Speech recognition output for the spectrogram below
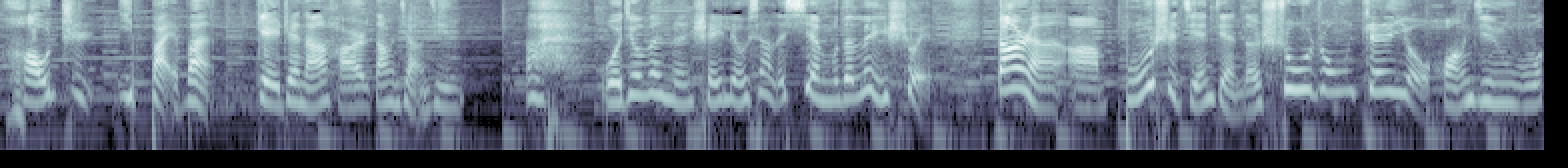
豪掷一百万给这男孩当奖金，哎。我就问问谁流下了羡慕的泪水？当然啊，不是简简的书中真有黄金屋，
